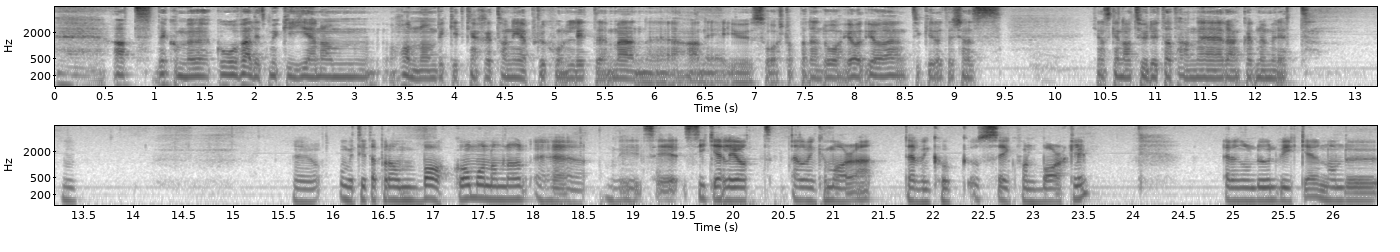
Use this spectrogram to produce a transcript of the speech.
Eh, att det kommer gå väldigt mycket genom honom vilket kanske tar ner produktionen lite men eh, han är ju svårstoppad ändå. Jag, jag tycker att det känns ganska naturligt att han är rankad nummer ett. Mm. Eh, om vi tittar på dem bakom honom då. Om vi säger Zeke Elliott, Alvin Kamara, Delvin Cook och Saquon Barkley. Är det någon du undviker? Någon du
